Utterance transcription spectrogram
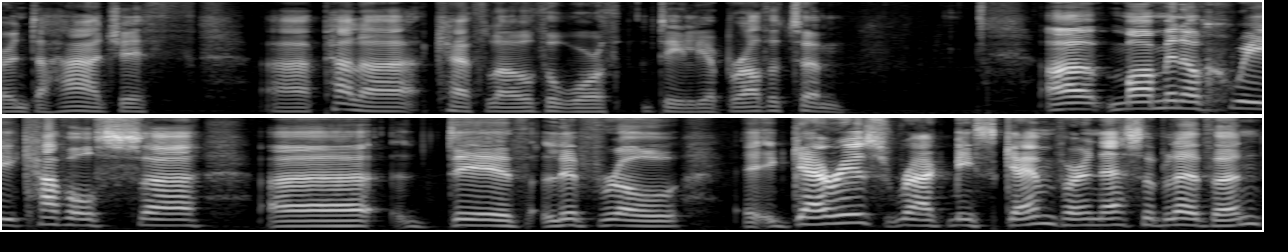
and Dahajith, uh, Pella Kevlo, the Worth Delia Brotherton. Uh, Má min chwi cafos uh, uh, geris rag mis gemver nes y blydden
